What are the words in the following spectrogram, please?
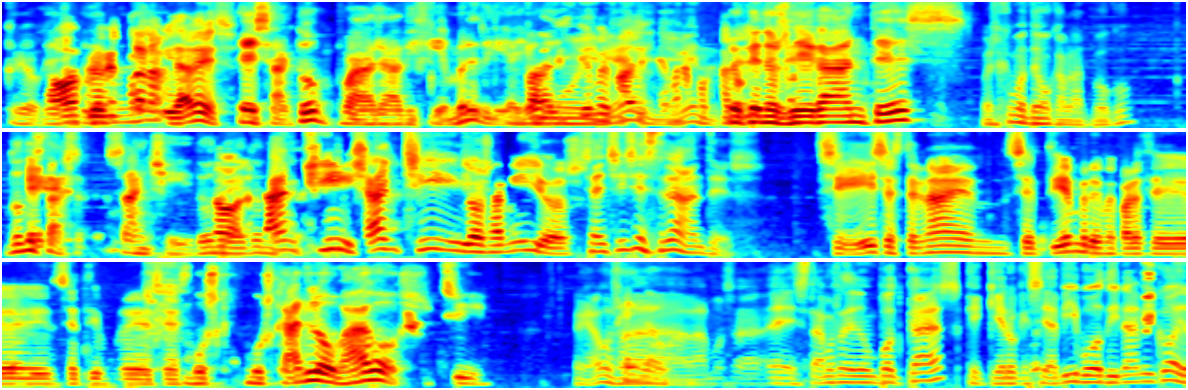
creo que. No, creo que es para Navidades. Exacto, para diciembre, diría yo. Muy diciembre, bien. Lo que nos llega antes. Pues como tengo que hablar poco. ¿Dónde Eh, está Sanchi? ¿Dónde, No, dónde está? Shang-Chi, Shang-Chi, los anillos. Shang-Chi se estrena antes. Sí, se estrena en septiembre, me parece. En septiembre se. Busca- buscadlo, vagos. Sí. Venga, vamos a, va. vamos a- eh, estamos haciendo un podcast que quiero que sea vivo, dinámico. y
